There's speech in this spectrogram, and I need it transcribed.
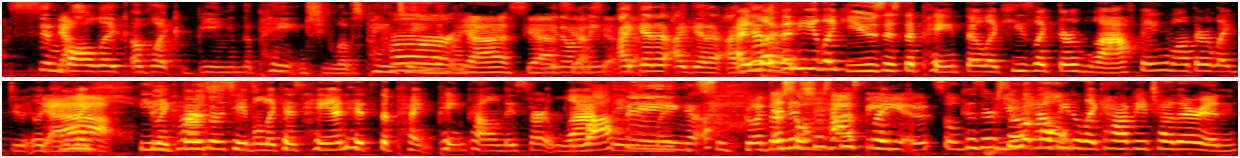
up. symbolic of like being in the paint, and she loves painting. Her, and, like, yes, yes, You know what yes, I mean? yes, I get it. I get it. I, I get love it. that he like uses the paint though. Like he's like they're laughing while they're like doing like Yeah. he like he like throws it on the table like his hand hits the paint paint pal and they start laughing. Laughing. And, like, So good. They're and so it's just happy. this like and it's so because they're beautiful. so happy to like have each other and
